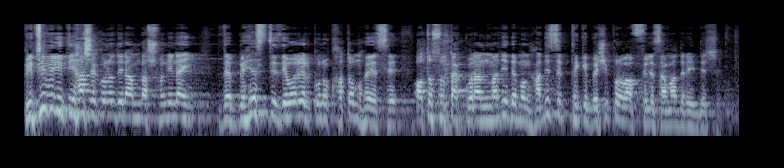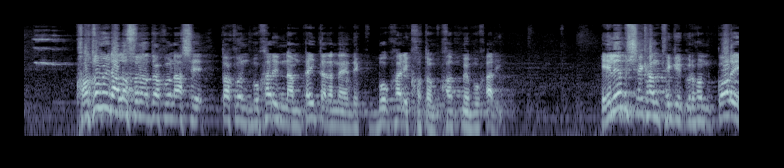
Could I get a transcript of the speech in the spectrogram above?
পৃথিবীর ইতিহাসে কোনোদিন আমরা শুনি নাই যে বেহেস্তি দেওয়ারের কোনো খতম হয়েছে, অথচ তা কোরআন মাজিদ এবং হাদিসের থেকে বেশি প্রভাব ফেলেছে আমাদের এই দেশে। খতমের আলোচনা যখন আসে, তখন বুখারির নামটাই তারা নেয়, দেখ, বুখারি খতম, খতমে বুখারি। এলেম সেখান থেকে গ্রহণ করে,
